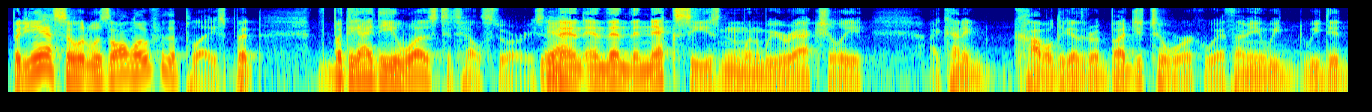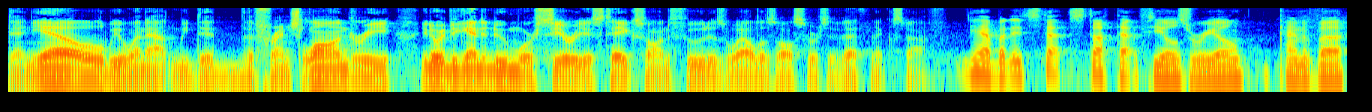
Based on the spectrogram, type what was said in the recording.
But yeah, so it was all over the place. But but the idea was to tell stories. And Yeah. then and then the next season when we were actually I kind of cobbled together a budget to work with. I mean, we we did Daniel, we went out and we did the French Laundry. You know, we began to do more serious takes on food as well as all sorts of ethnic stuff. Yeah, but it's that stuff that feels real. Kind of a,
